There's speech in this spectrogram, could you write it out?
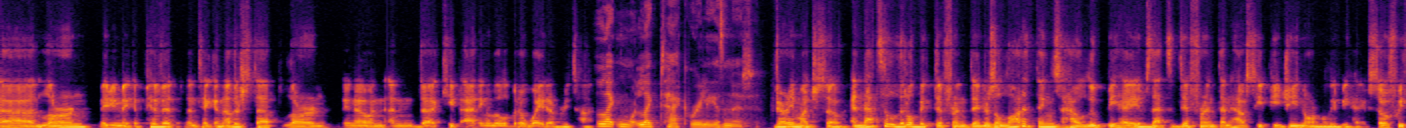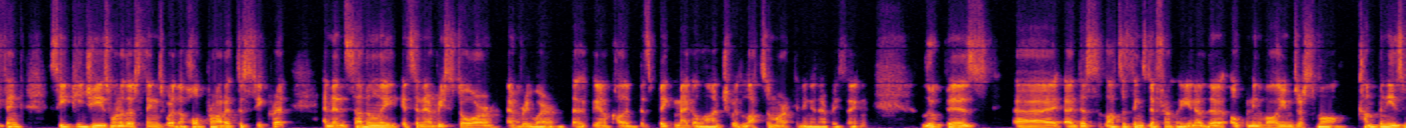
uh, learn, maybe make a pivot, then take another step, learn, you know, and and uh, keep adding a little bit of weight every time. Like like tech, really, isn't it? Very much so, and that's a little bit different. There's a lot of things how Loop behaves that's different than how CPG normally behaves. So if we think CPG is one of those things where the whole product is secret, and then suddenly it's in every store everywhere, you know, call it this big mega launch with lots of marketing and everything. Loop is uh, uh, does lots of things differently. You know, the opening volumes are small. Companies,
